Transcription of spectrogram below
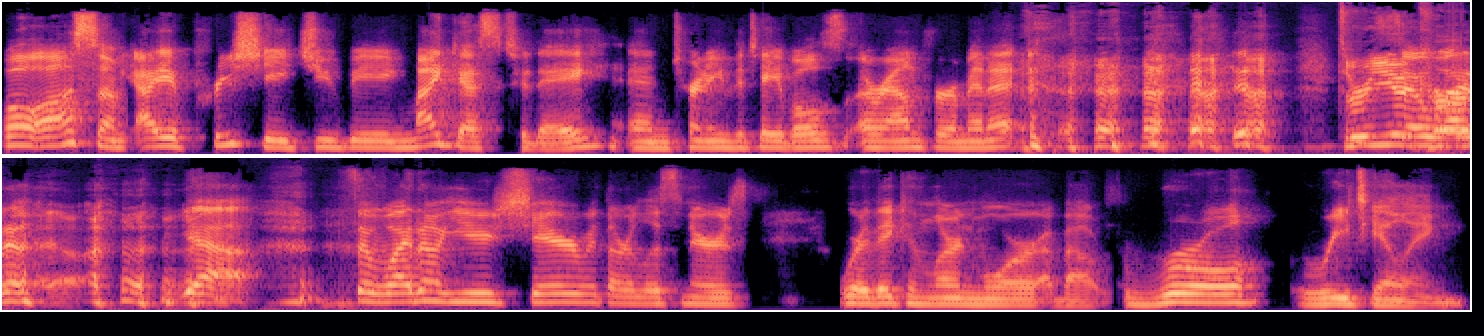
Well, awesome. I appreciate you being my guest today and turning the tables around for a minute. Through you, so yeah. So why don't you share with our listeners where they can learn more about rural retailing?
